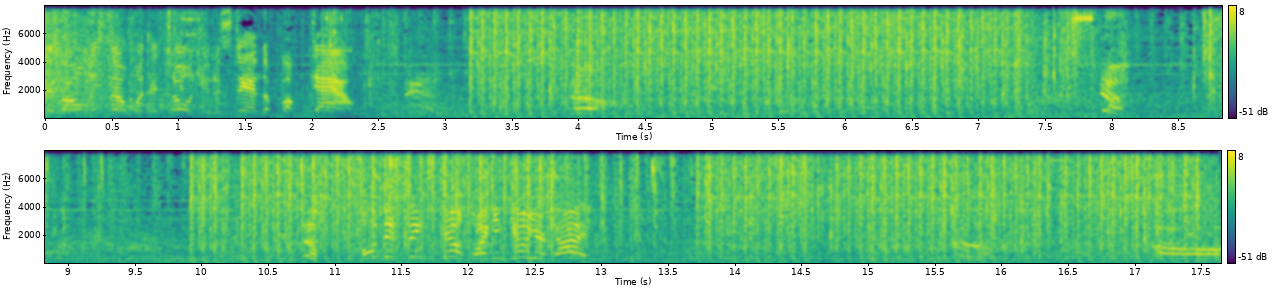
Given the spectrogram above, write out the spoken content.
if only someone had told you to stand the fuck down. Hold this thing still so I can kill your guys! You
